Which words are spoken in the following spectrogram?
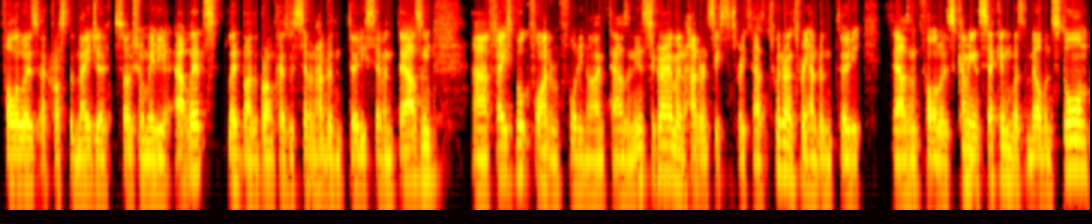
followers across the major social media outlets, led by the Broncos with 737,000. Uh, Facebook, 449,000 Instagram, and 163,000 Twitter, and 330,000 followers. Coming in second was the Melbourne Storm,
